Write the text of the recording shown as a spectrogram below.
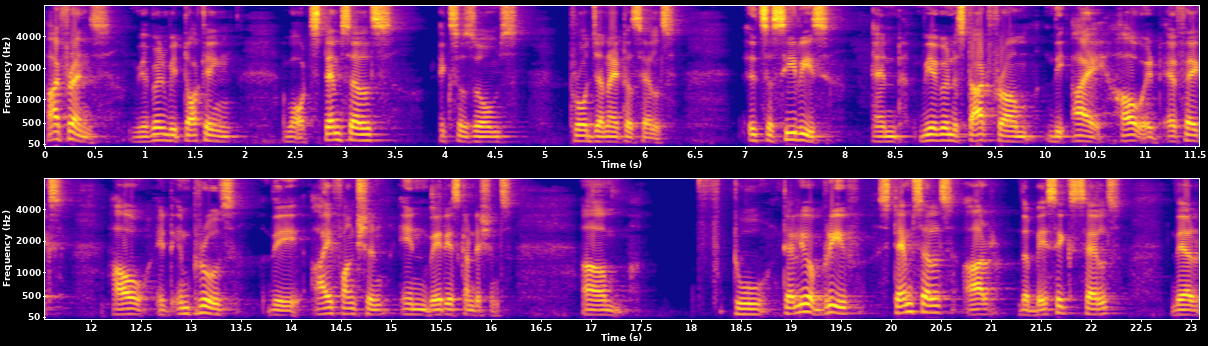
Hi friends, we are going to be talking about stem cells, exosomes, progenitor cells. It's a series and we are going to start from the eye, how it affects, how it improves the eye function in various conditions. Um, to tell you a brief, stem cells are the basic cells. There are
